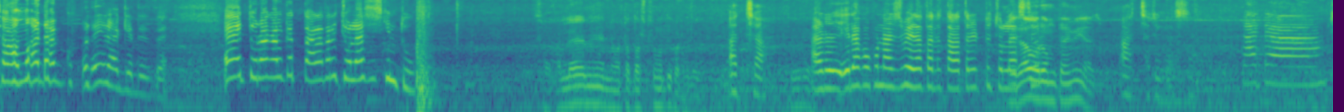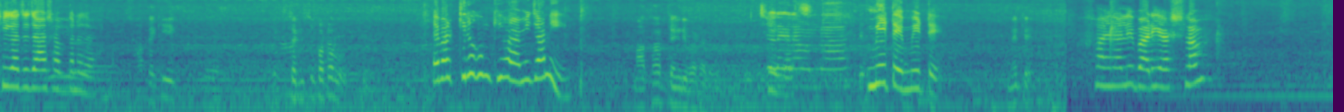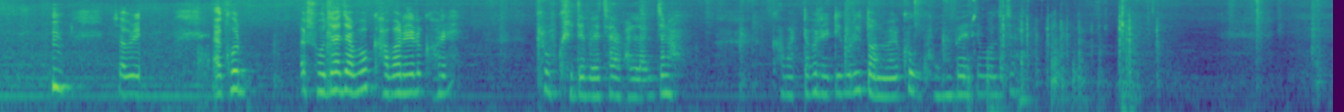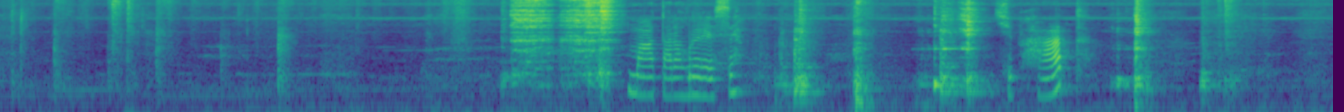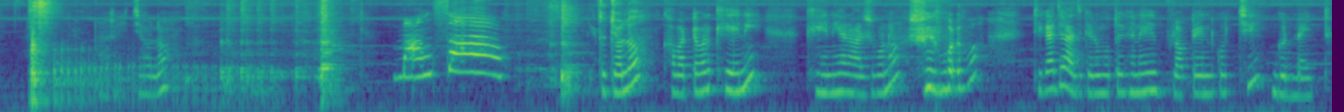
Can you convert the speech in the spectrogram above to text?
জামাটা করেই রাখে দিয়েছে এই তোরা কালকে তাড়াতাড়ি চলে আসিস কিন্তু। সকালে আমি নটা দশটার মধ্যে পাঠাবো আচ্ছা। আর এরা কখন আসবে? এরা তাহলে তাড়াতাড়ি একটু চলে এরা আসছে? ওরম টাইমেই আসবে। আচ্ছা ঠিক আছে। ঠিক আছে যা সাবধানে যা। সাথে কি এক্সট্রা কিছু পাঠাবো? এবার কীরকম কি হয় আমি জানি। মাথার ট্যাংরি পাঠাবো। মেটে মেটে। নেটে ফাইনালি বাড়ি আসলাম। সব এখন সোজা যাব খাবারের ঘরে। খুব খিদে পেয়েছে আর ভালো লাগছে না। খাবার টাবার রেডি করি তন্ময়ের খুব ঘুম পেয়েছে বলছে। মা তাড়াহুড়ে সে ভাত। আর এই হলো মাংস। তো চলো খাবার টাবার খেয়ে নিই খেয়ে নিয়ে আর আসব না, শুয়ে পড়ব। ঠিক আছে, আজকের মতো এখানে ব্লগটা এন্ড করছি। Good night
